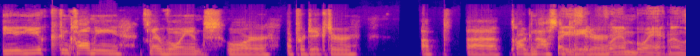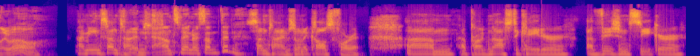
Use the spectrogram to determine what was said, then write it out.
you you can call me clairvoyant or a predictor, a, thought you said prognosticator. flamboyant, and I was like, whoa, I mean, an sometimes, announcement or something. sometimes when it calls for it, um, a prognosticator, a vision seeker,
